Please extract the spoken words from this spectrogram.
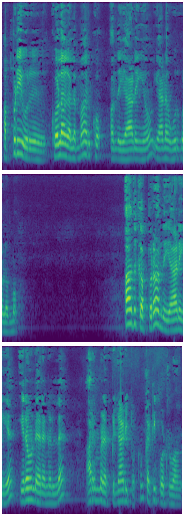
அப்படி ஒரு கோலாகலமாக இருக்கும் அந்த யானையும் யானை ஊர்வலமும் அதுக்கப்புறம் அந்த யானையை இரவு நேரங்களில் அரண்மனை பின்னாடி பக்கம் கட்டி போட்டுருவாங்க.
